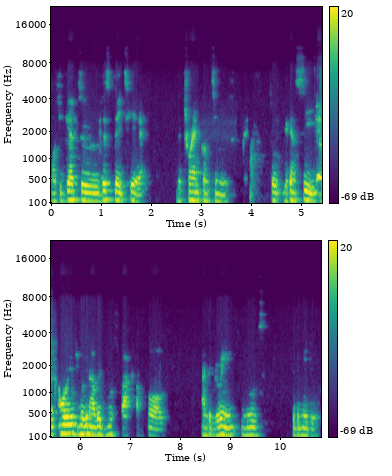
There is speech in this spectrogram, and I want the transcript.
once you get to this date here, the trend continues. So you can see yeah. the orange moving average moves back above and the green moves to the middle,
